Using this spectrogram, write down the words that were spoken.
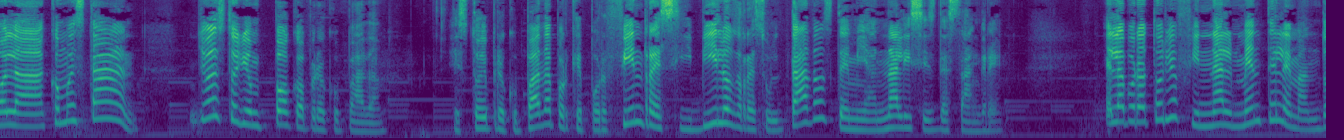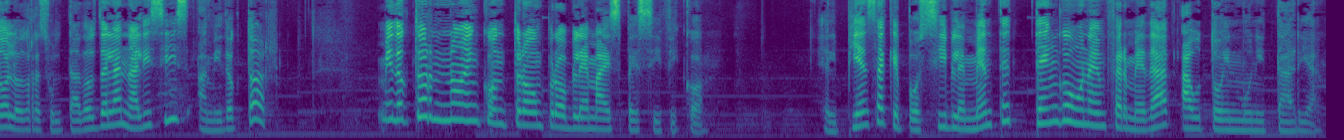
Hola, ¿cómo están? Yo estoy un poco preocupada. Estoy preocupada porque por fin recibí los resultados de mi análisis de sangre. El laboratorio finalmente le mandó los resultados del análisis a mi doctor. Mi doctor no encontró un problema específico. Él piensa que posiblemente tengo una enfermedad autoinmunitaria.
